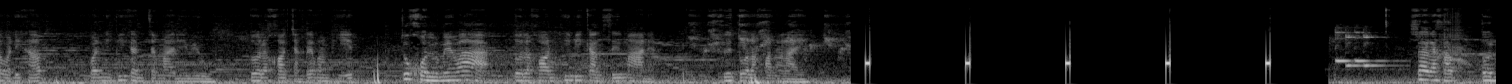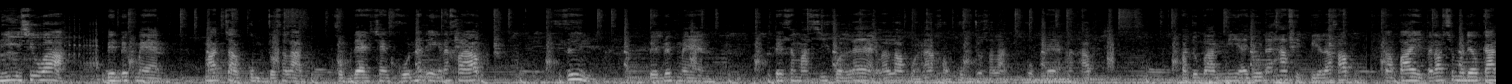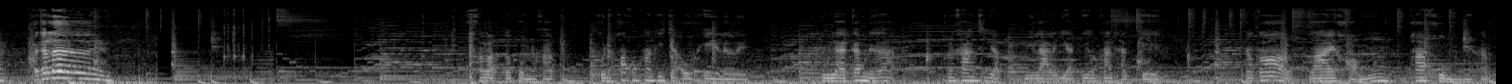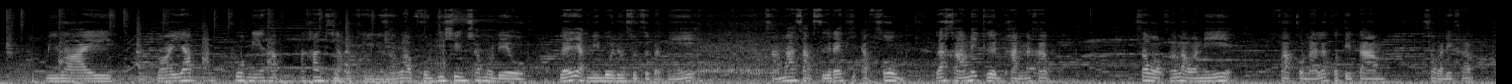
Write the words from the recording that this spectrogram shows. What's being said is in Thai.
สวัสดีครับ วันนี้พี่กันจะมารีวิว ตัวละครจากเรื่องวันพีชทุกคนรู้ไหมว่าตัวละครที่พี่กันซื้อมาเนี่ย คือตัวละครอะไร ใช่แล้วครับ ตัวนี้มีชื่อว่าเบนเบกแมนมาจากกลุ่มโจรสลัดผมแดงแชงคูนนั่นเองนะครับ ซึ่งเบนเบกแมนเป็นสมาชิกคนแรกและเราหัวหน้าของกลุ่มโจรสลัดผมแดงนะครับ ปัจจุบันมีอายุได้ 50 ปีแล้วครับ ต่อไปไปรับชมโมเดลกัน ไปกันเลยสำหรับตัวผมนะครับ คุณภาพค่อนข้างที่จะโอเคเลย ดูแลกล้ามเนื้อค่อนข้างที่จะมีรายละเอียดที่ค่อนข้างชัดเจน แล้วก็ลายของผ้าคลุมนี่ยครับ มีลายรอยยับพวกนี้ครับค่อนข้างที่จะโอเคเลยสำหรับคนที่ชื่นชอบโมเดล และอยากมีโมเดลสุดๆแบบนี้ สามารถสั่งซื้อได้ที่แอปส้ม ราคาไม่เกินพันนะครับ สำหรับสำหรับวันนี้ฝากกดไลค์และกดติดตาม สวัสดีครับ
